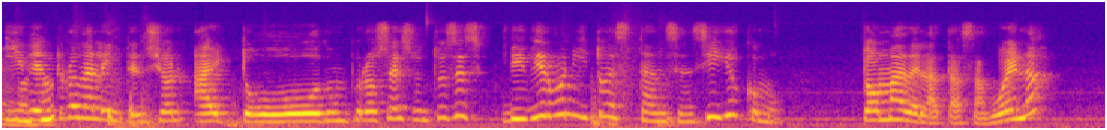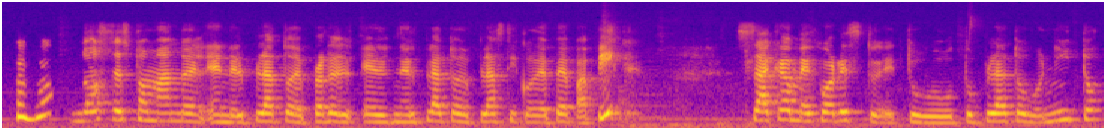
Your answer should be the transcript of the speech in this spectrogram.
y dentro de la intención hay todo un proceso. Entonces, vivir bonito es tan sencillo como toma de la taza buena, no estés tomando en, en el plato de en el plato de plástico de Peppa Pig. Saca mejor este, tu, tu plato bonito,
